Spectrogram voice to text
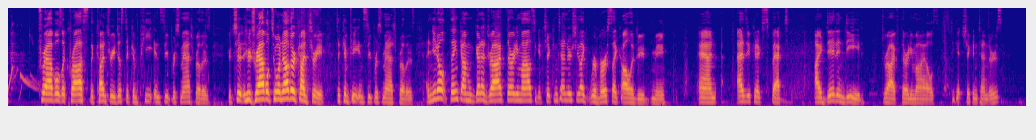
travels across the country just to compete in Super Smash Brothers who traveled to another country to compete in Super Smash Brothers. And you don't think I'm gonna drive 30 miles to get chicken tenders? She like reverse psychology me. And as you can expect, I did indeed drive 30 miles to get chicken tenders.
